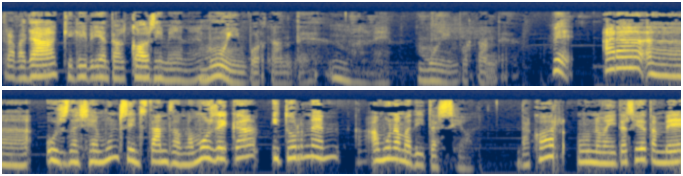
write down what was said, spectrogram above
Treballar equilibri entre el cos i ment, eh? Muy importante, Molt bé. muy importante. Bé, ara eh, us deixem uns instants amb la música i tornem amb una meditació. D'acord? Una meditació també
